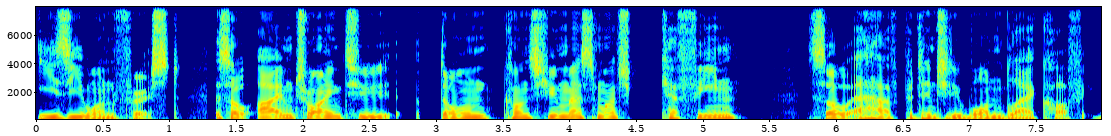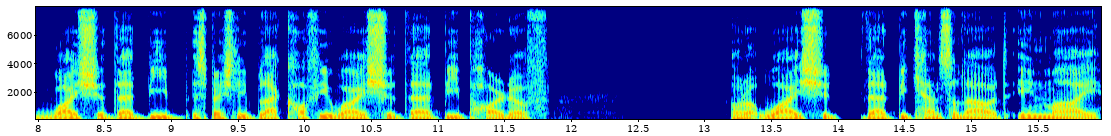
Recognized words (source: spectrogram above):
easy one first. So I'm trying to don't consume as much caffeine. So I have potentially one black coffee. Why should that be, especially black coffee? Why should that be part of, or why should that be canceled out in my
